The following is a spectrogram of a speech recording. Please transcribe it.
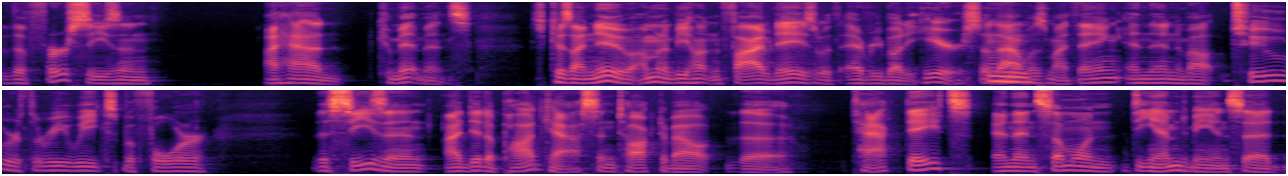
the first season, I had commitments because I knew I'm going to be hunting five days with everybody here. So that mm-hmm. was my thing. And then about two or three weeks before the season, I did a podcast and talked about the TAC dates. And then someone DM'd me and said,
